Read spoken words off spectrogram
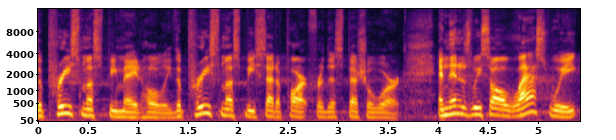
The priest must be made holy. The priest must be set apart for this special work. And then, as we saw last week,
